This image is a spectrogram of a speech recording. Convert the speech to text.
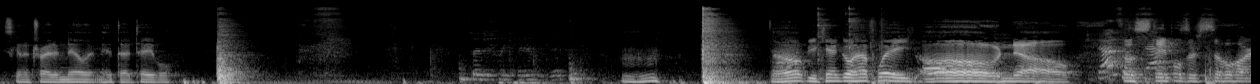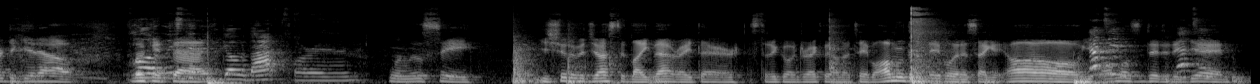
He's going to try to nail it and hit that table. So just like hit it like this. Mm-hmm. Nope, you can't go halfway. Oh, no. Those staples are so hard to get out. Look well, at least that. They didn't go that far in. Well, we'll see. You should have adjusted like that right there instead of going directly on the table. I'll move the table in a second. Oh, you That's it. almost did it That's it. again.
